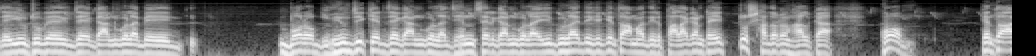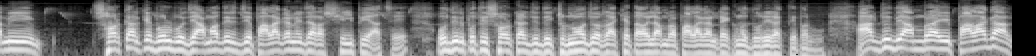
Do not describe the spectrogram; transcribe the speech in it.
যে ইউটিউবে যে গানগুলা বড় মিউজিকের যে গানগুলা জেমসের গানগুলা এইগুলাই দিকে কিন্তু আমাদের পালাগানটা একটু সাধারণ হালকা কম। কিন্তু আমি সরকারকে বলব যে আমাদের যে পালাগানের যারা শিল্পী আছে, ওদের প্রতি সরকার যদি একটু নজর রাখে, তাহলে আমরা পালাগানটা এখনও ধরে রাখতে পারব। আর যদি আমরা এই পালাগান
